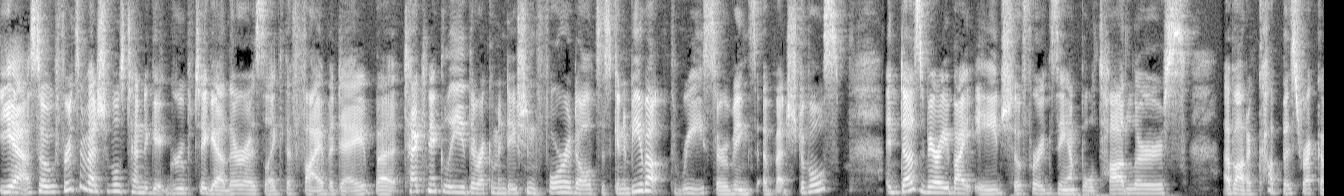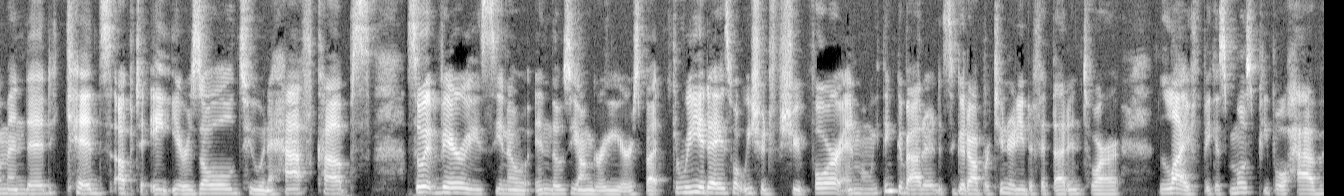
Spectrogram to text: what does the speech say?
Yeah, so fruits and vegetables tend to get grouped together as like the five a day, but technically the recommendation for adults is going to be about three servings of vegetables. It does vary by age. So, for example, toddlers, about a cup is recommended. Kids up to eight years old, two and a half cups. So it varies, you know, in those younger years, but three a day is what we should shoot for. And when we think about it, it's a good opportunity to fit that into our life because most people have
